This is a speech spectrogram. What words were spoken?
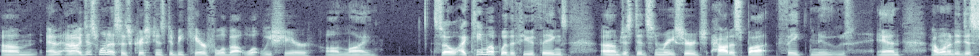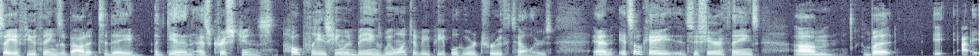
Um, and, and I just want us as Christians to be careful about what we share online. So I came up with a few things, um, just did some research, how to spot fake news. And I wanted to just say a few things about it today. Again, as Christians, hopefully as human beings, we want to be people who are truth tellers. And it's okay to share things, um, but it, I,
